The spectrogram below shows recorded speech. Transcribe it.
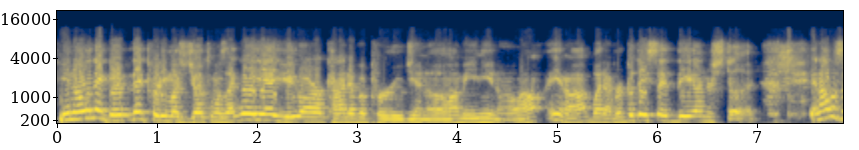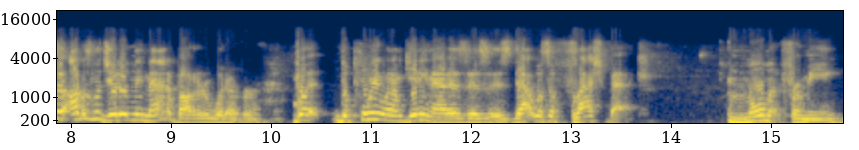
You know, and they they pretty much joked and was like, Well, yeah, you are kind of a you know. I mean, you know, you know, whatever. But they said they understood. And I was I was legitimately mad about it or whatever. But the point what I'm getting at is, is, is that was a flashback moment for me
